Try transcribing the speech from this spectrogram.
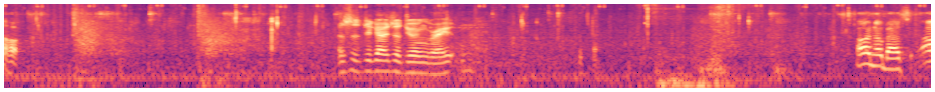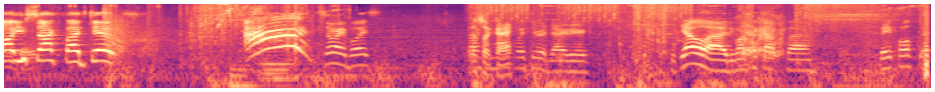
Oh, This is you guys are doing great. Oh no belts. Oh you suck, bud dude. Ah! Sorry boys. That's Fucking okay. Halfway through a dart here. Yo, uh, do you want to pick up uh, bait wolf there?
